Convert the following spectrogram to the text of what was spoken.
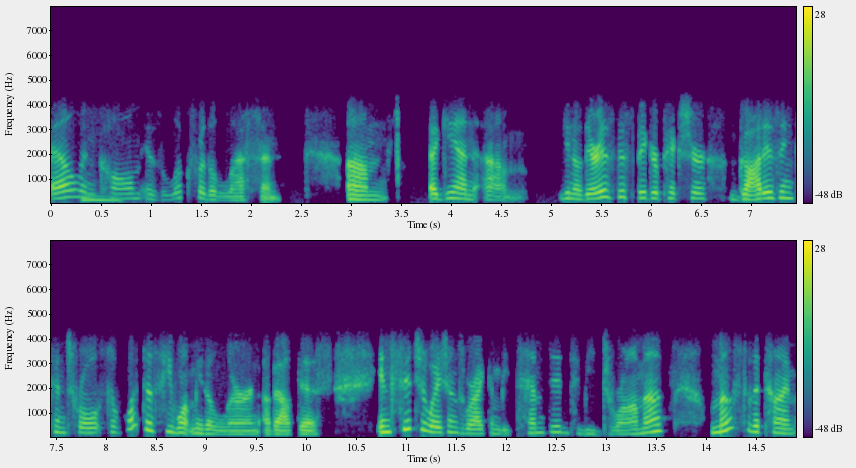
l in mm-hmm. calm is look for the lesson um, again um, you know, there is this bigger picture. God is in control. So, what does He want me to learn about this? In situations where I can be tempted to be drama, most of the time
